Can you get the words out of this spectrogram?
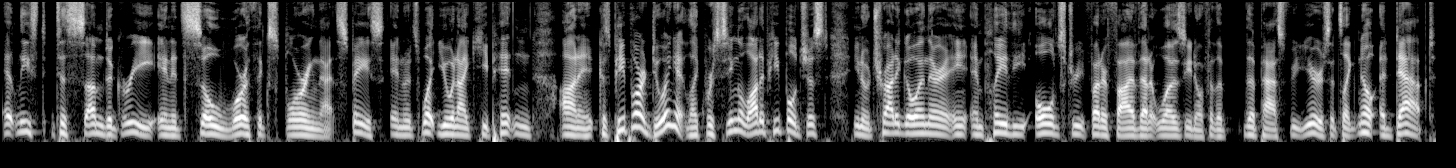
at least to some degree, and it's so worth exploring that space. And it's what you and I keep hitting on it because people are doing it. Like we're seeing a lot of people just you know try to go in there and, and play the old Street Fighter Five that it was you know for the the past few years. It's like no, adapt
